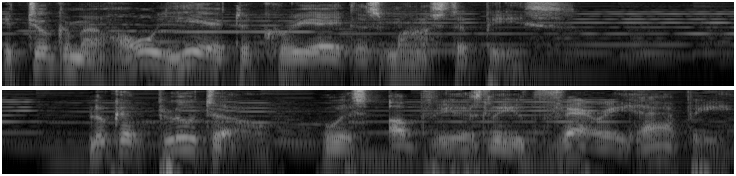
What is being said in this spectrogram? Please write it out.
It took him a whole year to create his masterpiece. Look at Pluto, who is obviously very happy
